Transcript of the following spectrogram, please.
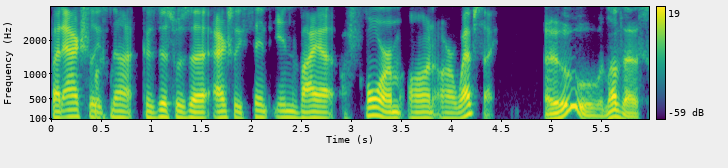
But actually, it's not because this was uh, actually sent in via a form on our website. Oh, love those.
